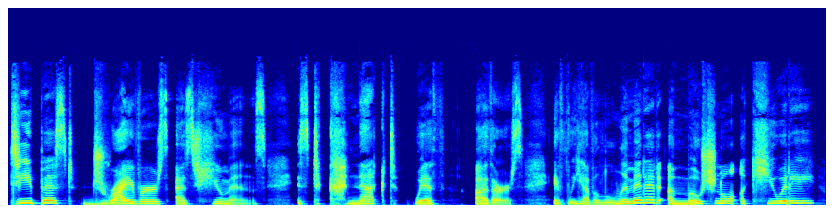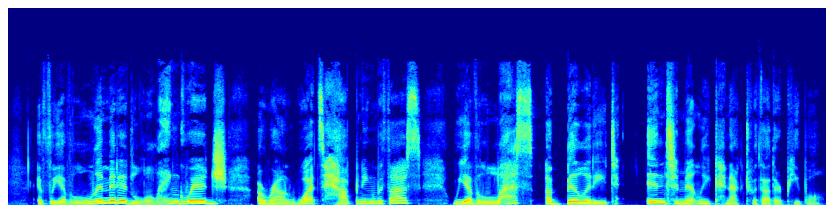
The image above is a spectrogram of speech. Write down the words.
deepest drivers as humans is to connect with others. If we have limited emotional acuity, if we have limited language around what's happening with us, we have less ability to intimately connect with other people.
